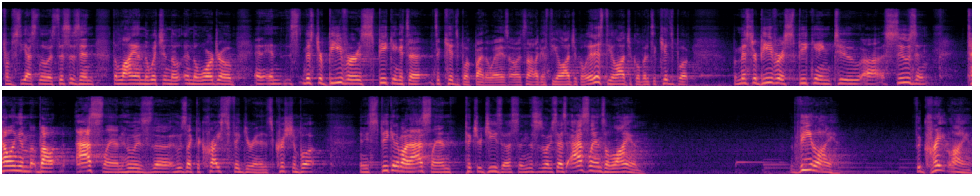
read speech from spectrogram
from C.S. Lewis. This is in The Lion, the Witch, and the, and the Wardrobe. And, and Mr. Beaver is speaking. It's a, it's a kid's book, by the way, so it's not like a theological. It is theological, but it's a kid's book. But Mr. Beaver is speaking to uh, Susan, telling him about Aslan, who is the, who's like the Christ figure in it. It's a Christian book. And he's speaking about Aslan, picture Jesus, and this is what he says Aslan's a lion. The lion. The great lion.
